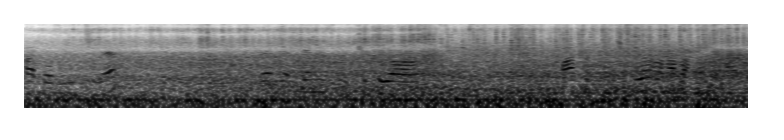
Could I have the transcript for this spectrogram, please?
kadonun içine. Böyle deniz mi çıkıyor, artık mı çıkıyor ona bakıyorum.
